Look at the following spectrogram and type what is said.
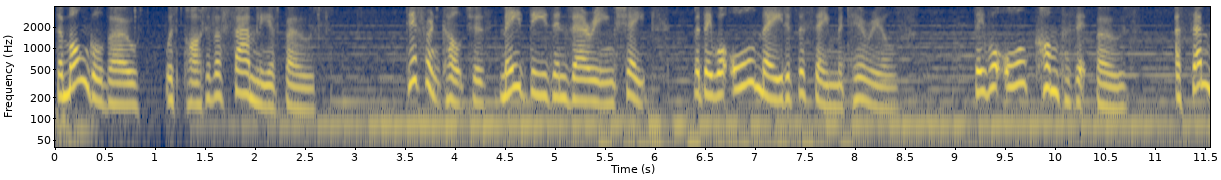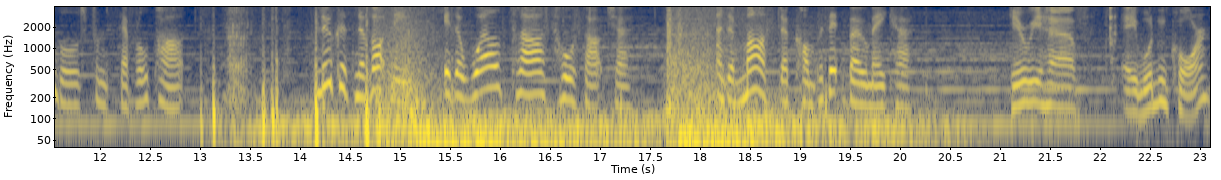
The Mongol bow was part of a family of bows. Different cultures made these in varying shapes, but they were all made of the same materials. They were all composite bows, assembled from several parts. Lukas Novotny is a world-class horse archer and a master composite bow maker. Here we have a wooden core.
